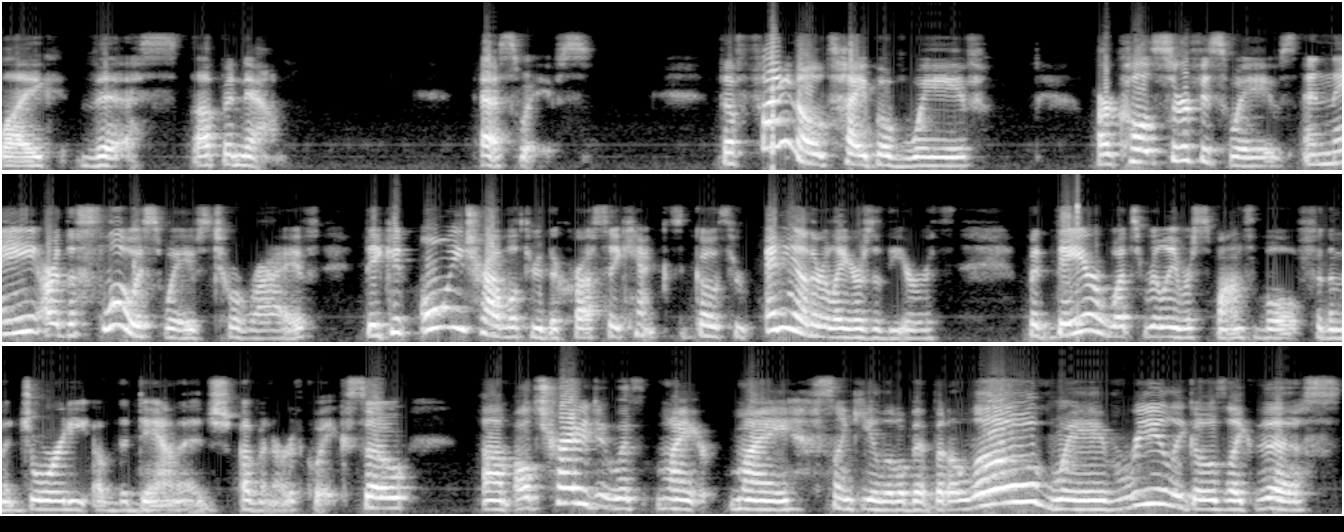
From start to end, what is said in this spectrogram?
like this, up and down. S waves. The final type of wave are called surface waves, and they are the slowest waves to arrive. They can only travel through the crust. They can't go through any other layers of the earth, but they are what's really responsible for the majority of the damage of an earthquake. So Um, I'll try to do with my, my slinky a little bit, but a Love wave really goes like this.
